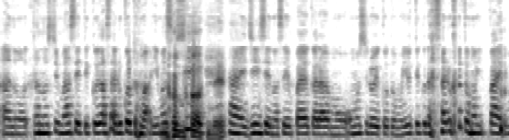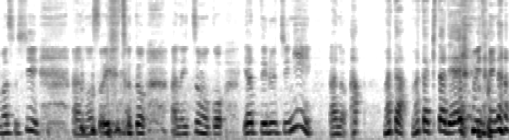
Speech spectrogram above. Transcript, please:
あの楽しませてくださることもありますし、まあね、はい、人生の先輩からもう面白いことも言ってくださることもいっぱいありますしあのそういう人とあのいつもこうやってるうちにあのあまたまた来たで みたいな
